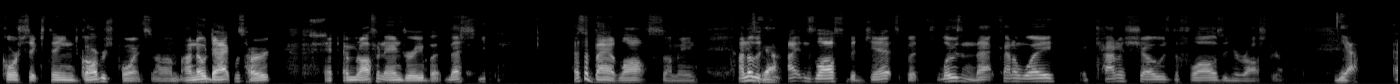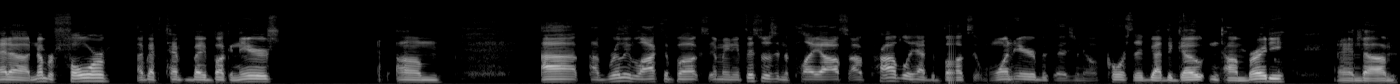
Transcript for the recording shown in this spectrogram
score sixteen garbage points. Um, I know Dak was hurt and, and off an injury, but that's that's a bad loss. I mean, I know the yeah. Titans lost to the Jets, but losing that kind of way, it kind of shows the flaws in your roster. Yeah. At uh, number four, I've got the Tampa Bay Buccaneers. Um, I I really like the Bucks. I mean, if this was in the playoffs, I'd probably have the Bucks at one here because you know, of course, they've got the goat and Tom Brady, and um,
